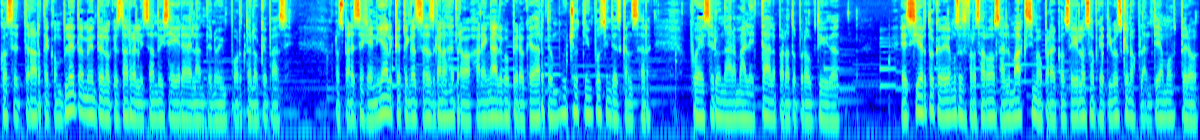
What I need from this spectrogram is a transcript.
concentrarte completamente en lo que estás realizando y seguir adelante no importa lo que pase. Nos parece genial que tengas esas ganas de trabajar en algo, pero quedarte mucho tiempo sin descansar puede ser un arma letal para tu productividad. Es cierto que debemos esforzarnos al máximo para conseguir los objetivos que nos planteamos, pero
